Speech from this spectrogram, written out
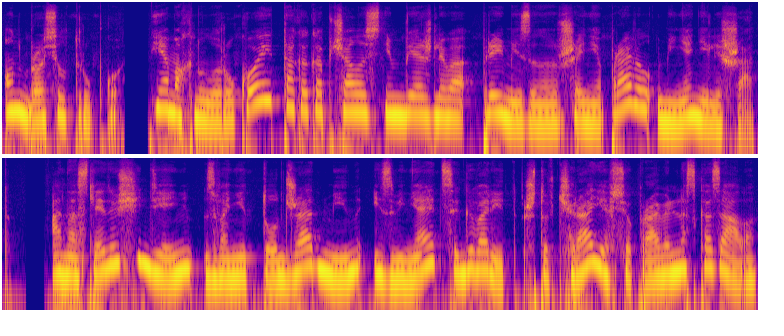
Он бросил трубку. Я махнула рукой, так как общалась с ним вежливо. Премии за нарушение правил меня не лишат. А на следующий день звонит тот же админ, извиняется и говорит, что вчера я все правильно сказала.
